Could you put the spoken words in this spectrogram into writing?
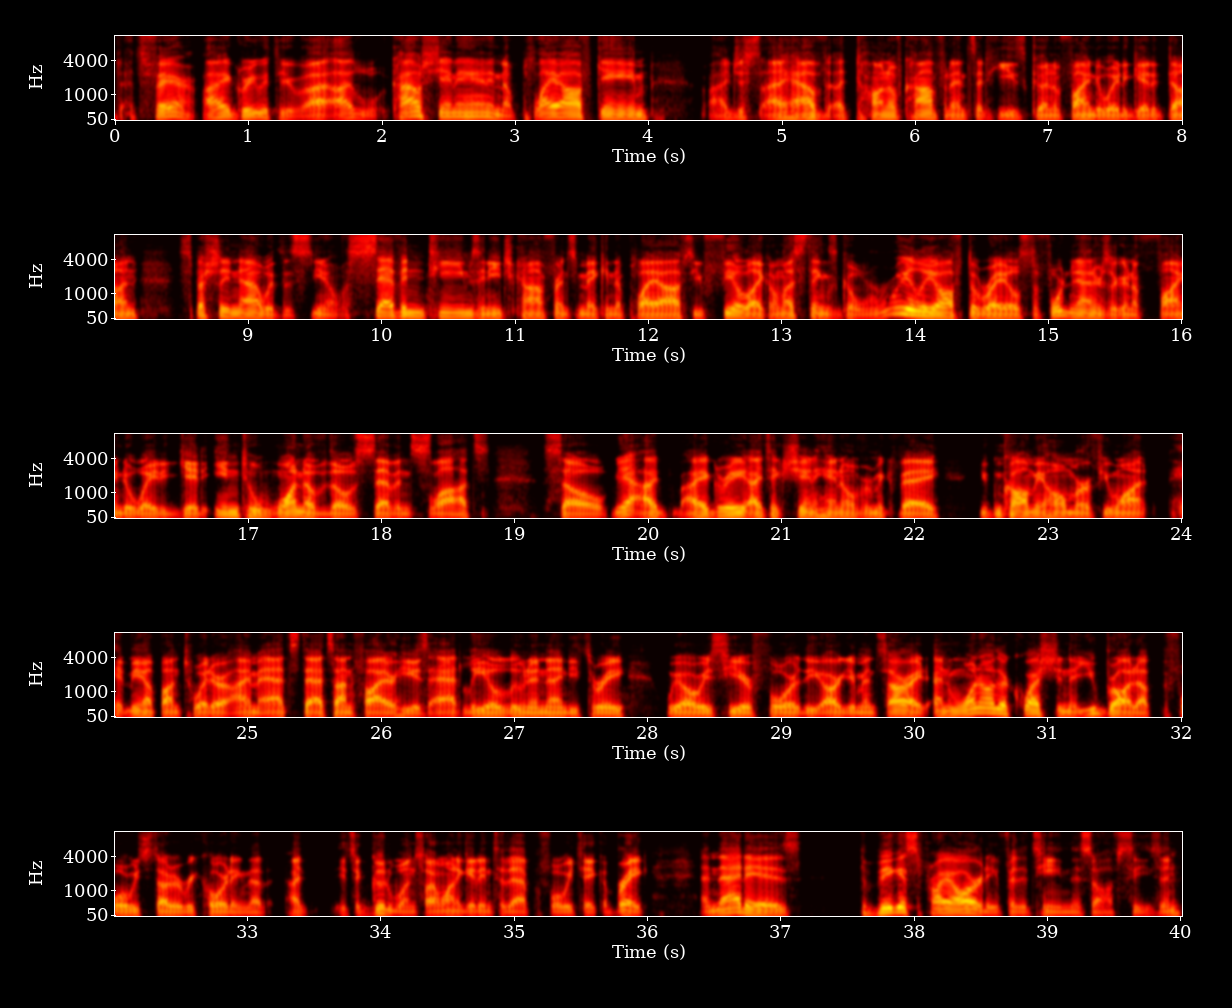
That's fair. I agree with you. I, I Kyle Shanahan in a playoff game. I just I have a ton of confidence that he's going to find a way to get it done, especially now with this, you know, seven teams in each conference making the playoffs. You feel like unless things go really off the rails, the 49ers are going to find a way to get into one of those seven slots. So, yeah, I I agree. I take Shanahan over McVay. You can call me homer if you want. Hit me up on Twitter. I'm at Stats on Fire. He is at Leo Luna 93 we always hear for the arguments. All right. And one other question that you brought up before we started recording that I, it's a good one. So I want to get into that before we take a break. And that is the biggest priority for the team this offseason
